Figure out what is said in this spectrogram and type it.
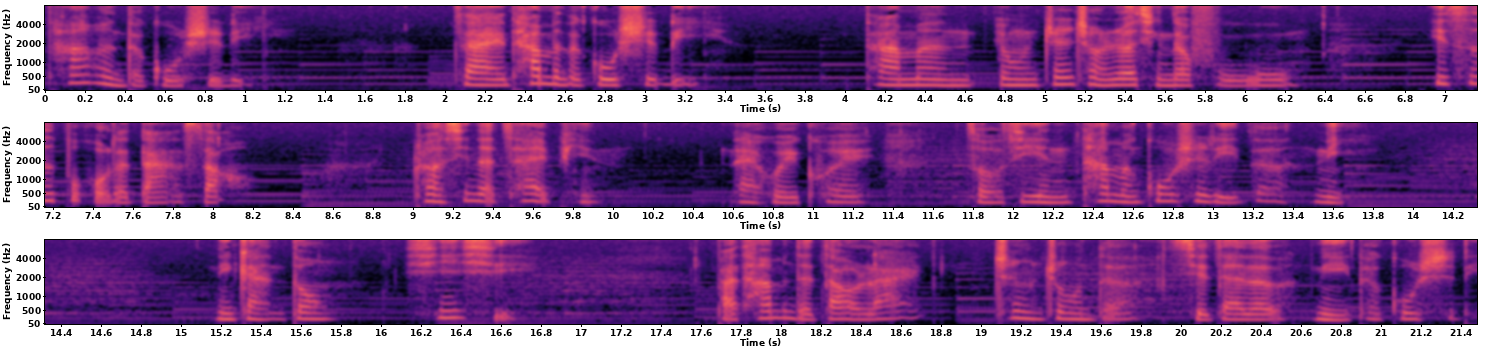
他们的故事里，在他们的故事里，他们用真诚热情的服务，一丝不苟的打扫，创新的菜品，来回馈走进他们故事里的你。你感动、欣喜，把他们的到来郑重的写在了你的故事里。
